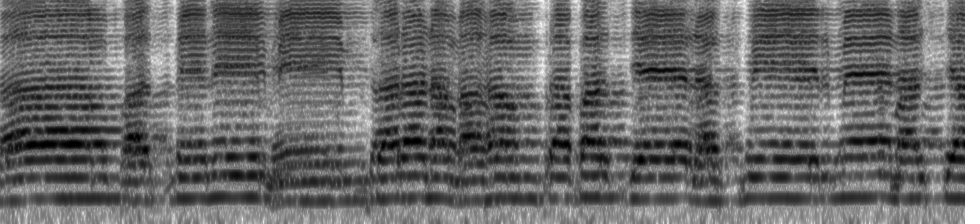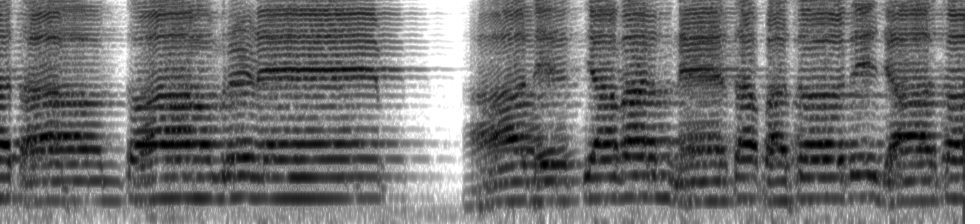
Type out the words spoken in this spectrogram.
ताम् पद्मिनीमीम् शरणमहम् प्रपद्ये लक्ष्मीर्मे नश्यताम् त्वाम् वृणे। आदित्यवर्णे तपसोदिजातो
